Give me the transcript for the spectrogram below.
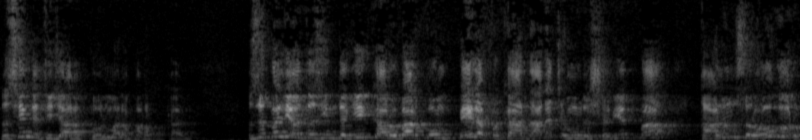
زه څنګه تجارت کول مره لپاره پکار دي زه بل یو د زندگی کاروبار کوم پیله پکار ده چې موږ د شریعت په قانون سره وګورو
